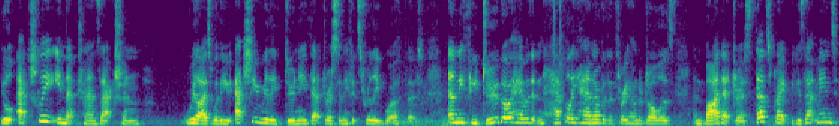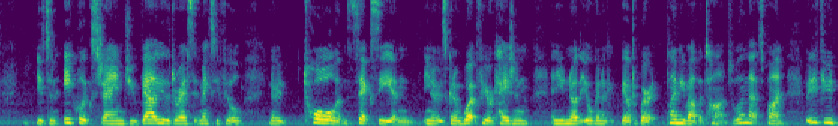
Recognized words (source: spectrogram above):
you'll actually in that transaction realize whether you actually really do need that dress and if it's really worth it. And if you do go ahead with it and happily hand over the $300 and buy that dress, that's great because that means it's an equal exchange, you value the dress, it makes you feel, you know, tall and sexy and you know it's going to work for your occasion and you know that you're going to be able to wear it plenty of other times. Well then that's fine. But if you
